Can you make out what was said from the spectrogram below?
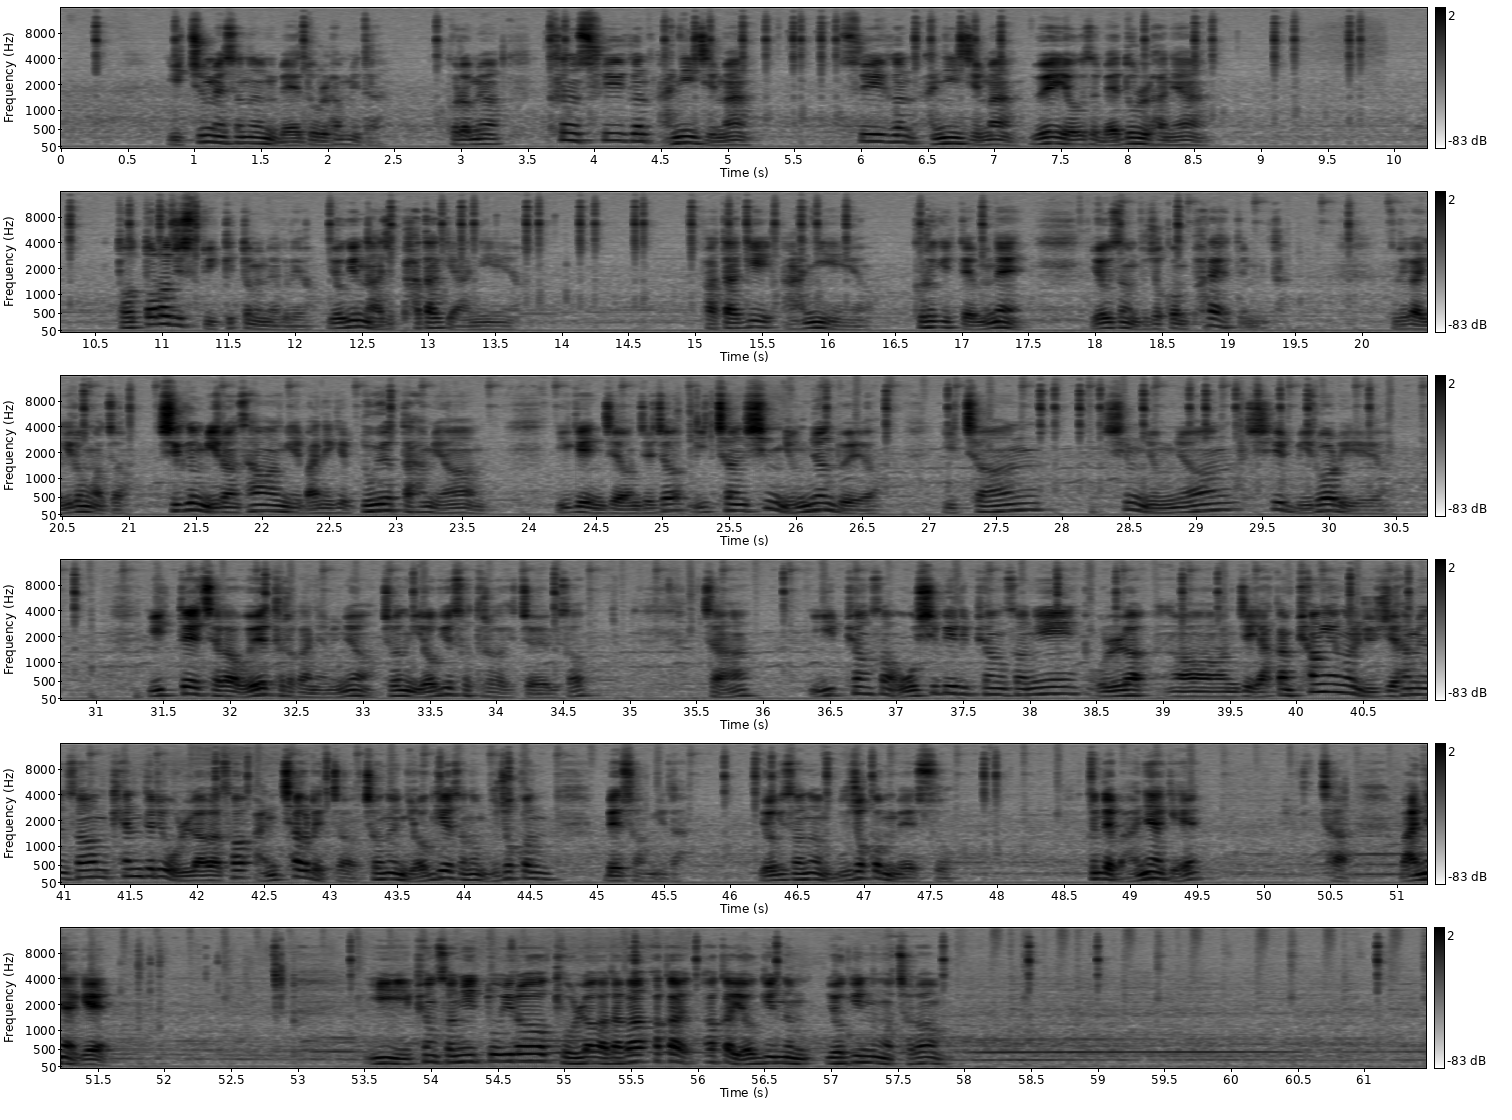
이쯤에서는 매도를 합니다. 그러면 큰 수익은 아니지만 수익은 아니지만 왜 여기서 매도를 하냐? 더 떨어질 수도 있기 때문에 그래요. 여기는 아직 바닥이 아니에요. 바닥이 아니에요. 그렇기 때문에 여기서는 무조건 팔아야 됩니다. 우리가 이런 거죠. 지금 이런 상황이 만약에 놓였다 하면 이게 이제 언제죠? 2016년도예요. 2016년 11월이에요. 이때 제가 왜 들어가냐면요. 저는 여기서 들어가겠죠. 여기서. 자, 이평선 51 이평선이 올라 어 이제 약간 평행을 유지하면서 캔들이 올라가서 안착을 했죠. 저는 여기에서는 무조건 매수합니다. 여기서는 무조건 매수. 근데 만약에 자, 만약에 이 이평선이 또 이렇게 올라가다가 아까 아까 여기 있는 여기 있는 것처럼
